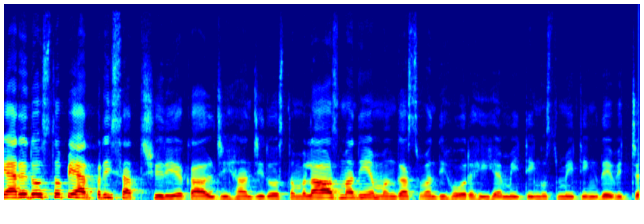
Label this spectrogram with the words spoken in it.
ਪਿਆਰੇ ਦੋਸਤੋ, ਪਿਆਰ ਭਰੀ ਸਤਿ ਸ਼੍ਰੀ ਅਕਾਲ ਜੀ। ਹਾਂਜੀ ਦੋਸਤੋ, ਮੁਲਾਜ਼ਮਾਂ ਦੀਆਂ ਮੰਗਾਂ ਸੰਬੰਧੀ ਹੋ ਰਹੀ ਹੈ ਮੀਟਿੰਗ। ਉਸ ਮੀਟਿੰਗ ਦੇ ਵਿੱਚ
